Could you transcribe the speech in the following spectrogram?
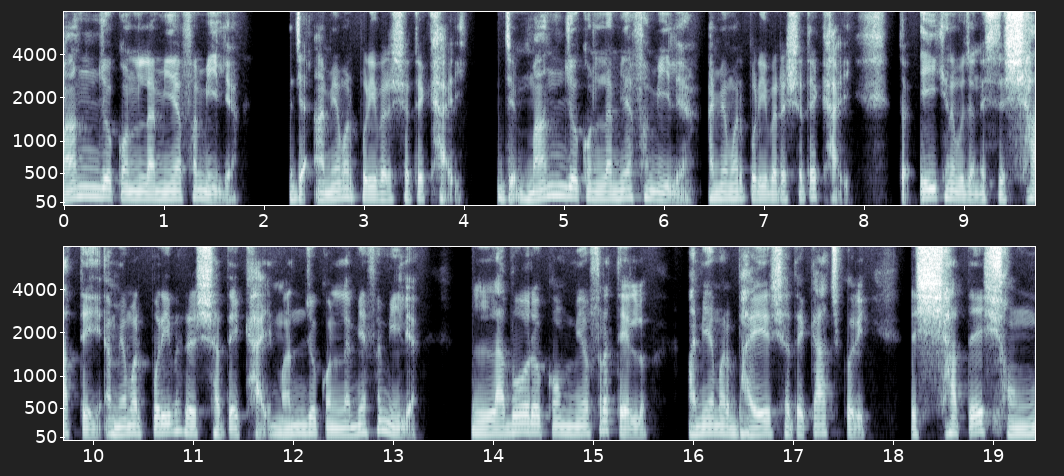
মানজো কনলামিয়া ফামিলিয়া যে আমি আমার পরিবারের সাথে খাই। যে মানজো কনলামিয়া ফামিলিয়া আমি আমার পরিবারের সাথে খাই। তো এইখানে বোঝানো হয়েছে যে, সাথে আমি আমার পরিবারের সাথে খাই। মানজো কনলামিয়া ফামিলিয়া লাবোরো কম মিও ফ্রাতেলো আমি আমার ভাইয়ের সাথে কাজ করি সাথে সঙ্গ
